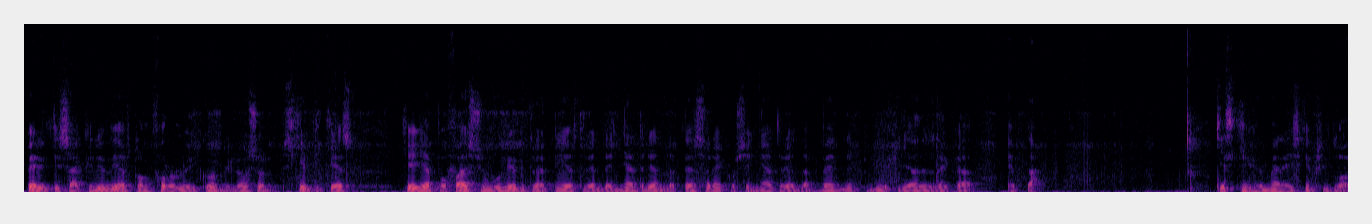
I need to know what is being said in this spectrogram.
περί της ακρίβειας των φορολογικών δηλώσεων σχετικές και οι αποφάσεις Συμβουλίου Επικρατείας 39-34, 29-35 του 2017 και συγκεκριμένα η σκέψη 12.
